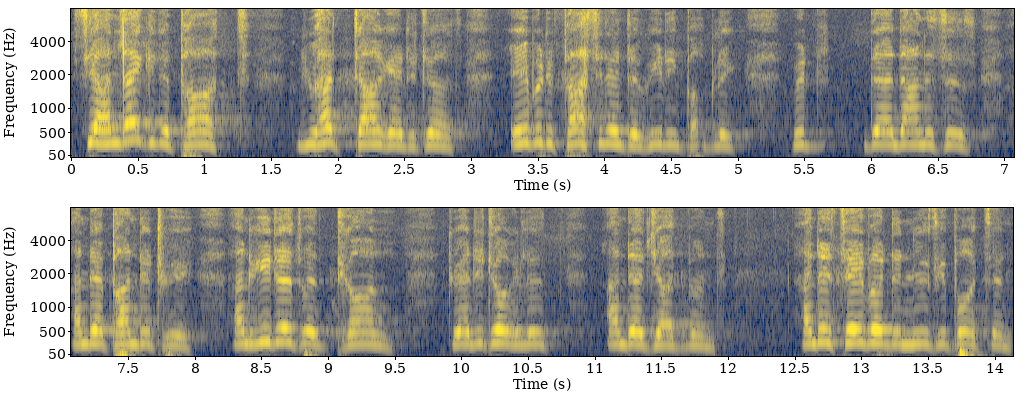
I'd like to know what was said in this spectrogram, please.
See, unlike in the past, you had star editors able to fascinate the reading public with their analysis and their punditry, and readers were drawn to editorialists and their judgments. And they savored the news reports and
